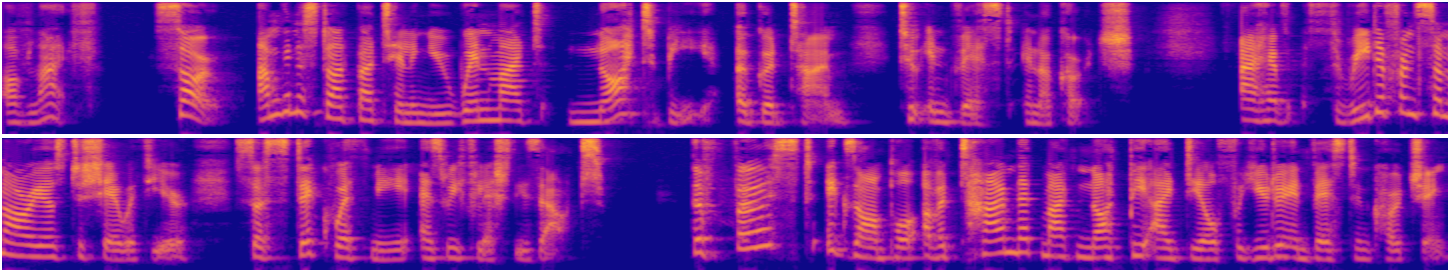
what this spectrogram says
of life. So, I'm going to start by telling you when might not be a good time to invest in a coach. I have three different scenarios to share with you, so stick with me as we flesh these out. The first example of a time that might not be ideal for you to invest in coaching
